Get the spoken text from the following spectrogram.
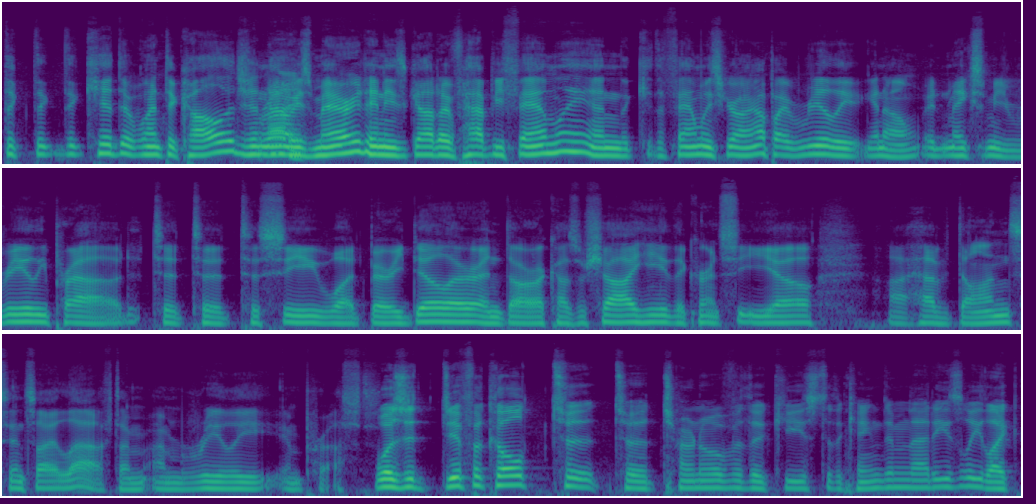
the, the the kid that went to college and now he's married and he's got a happy family and the, the family's growing up. I really, you know, it makes me really proud to to to see what Barry Diller and Dara Khosrowshahi, the current CEO, uh, have done since I left. I'm I'm really impressed. Was it difficult to to turn over the keys to the kingdom that easily? Like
